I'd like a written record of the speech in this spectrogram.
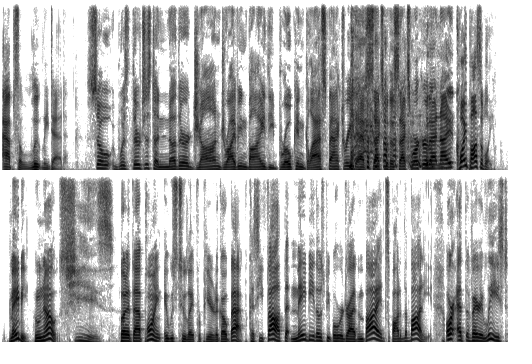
absolutely dead. So, was there just another John driving by the broken glass factory to have sex with a sex worker that night? Quite possibly. Maybe. Who knows? Jeez. But at that point, it was too late for Peter to go back because he thought that maybe those people who were driving by had spotted the body. Or at the very least,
